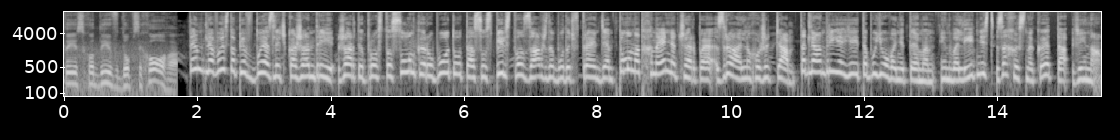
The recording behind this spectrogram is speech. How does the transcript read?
ти сходив до психолога. Для виступів безліч, каже Андрій. Жарти про стосунки, роботу та суспільство завжди будуть в тренді. Тому натхнення черпає з реального життя. Та для Андрія є й табуйовані теми: інвалідність, захисники та війна.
